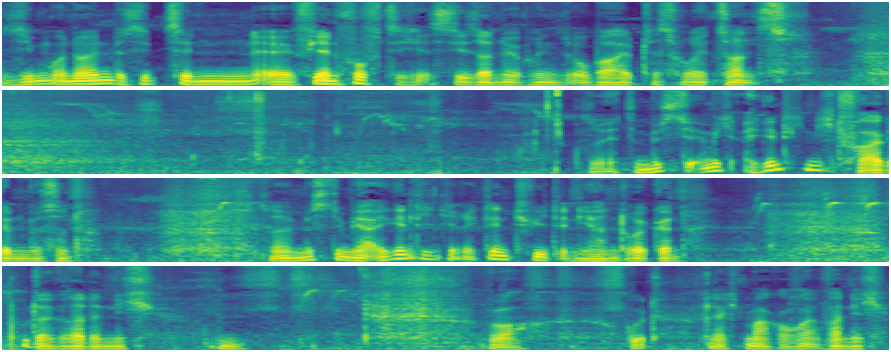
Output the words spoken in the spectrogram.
7.09 Uhr bis 17.54 Uhr ist die Sonne übrigens oberhalb des Horizonts. So, jetzt müsst ihr mich eigentlich nicht fragen müssen. Sondern müsst ihr mir eigentlich direkt den Tweet in die Hand drücken. Tut er gerade nicht. Ja, gut, vielleicht mag auch einfach nicht.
